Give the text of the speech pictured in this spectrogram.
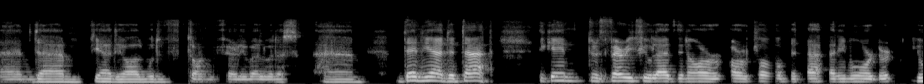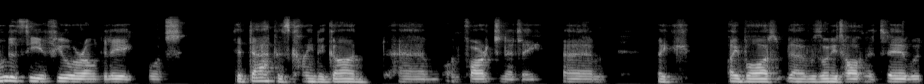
and um, yeah, they all would have done fairly well with it. Um, then yeah, the DAP again. There's very few lads in our our club that DAP anymore. There, you will see a few around the lake, but the DAP is kind of gone, um, unfortunately. Um, like I bought, I was only talking it today with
